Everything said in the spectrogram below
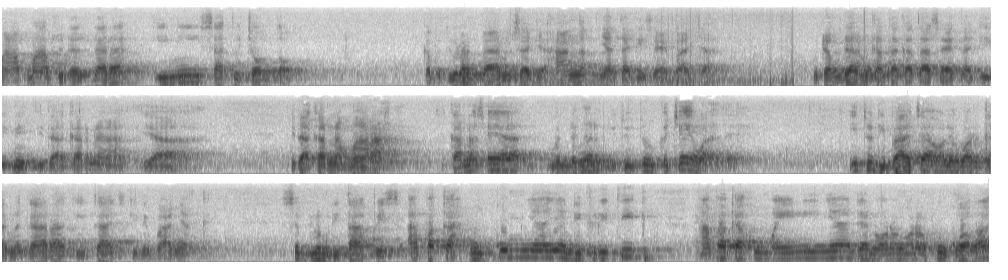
Maaf maaf saudara-saudara, ini satu contoh. Kebetulan baru saja hangatnya tadi saya baca. Mudah-mudahan kata-kata saya tadi ini tidak karena ya tidak karena marah, karena saya mendengar begitu itu kecewa saya. Itu dibaca oleh warga negara kita segini banyak sebelum ditapis apakah hukumnya yang dikritik apakah Humaininya dan orang-orang fuqaha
